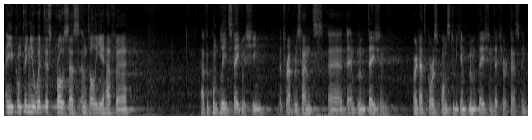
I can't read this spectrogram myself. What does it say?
And you continue with this process until you have a, have a complete state machine that represents uh, the implementation, or that corresponds to the implementation that you're testing.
